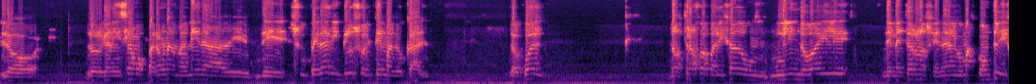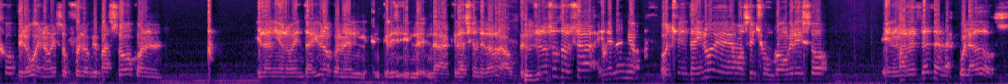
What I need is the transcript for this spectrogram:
lo, lo organizamos para una manera de, superar incluso el tema local, lo cual nos trajo aparejado un, lindo baile de meternos en algo más complejo, pero bueno, eso fue lo que pasó con el año 91 con el, la creación de la RAU. Pero nosotros ya en el año 89 habíamos hecho un congreso en Mar del Plata en la Escuela 2,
